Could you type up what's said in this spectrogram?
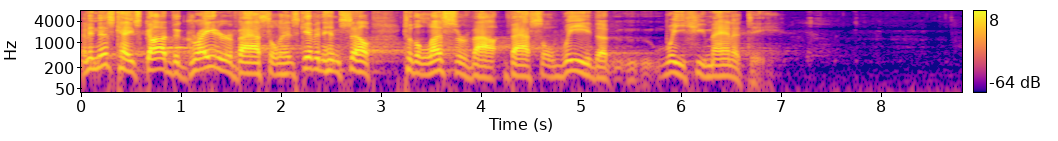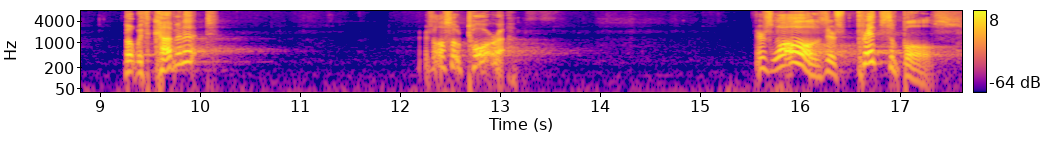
And in this case, God, the greater vassal, has given himself to the lesser vassal, we, the, we humanity. But with covenant, there's also Torah. There's laws, there's principles,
